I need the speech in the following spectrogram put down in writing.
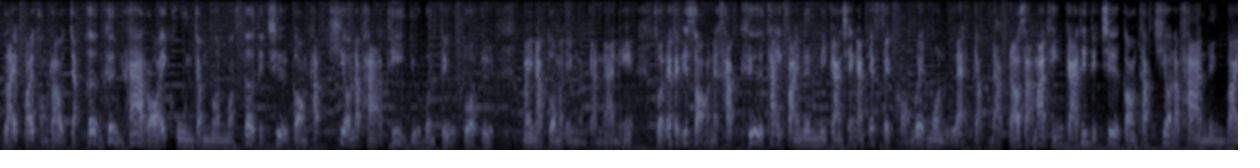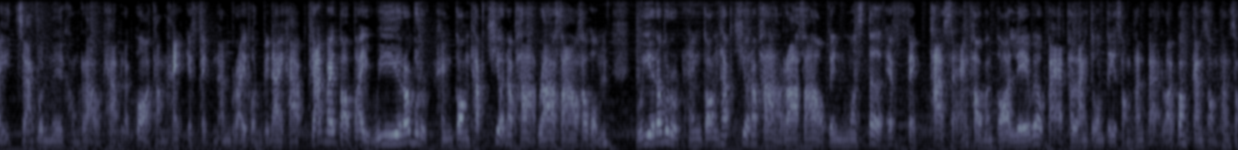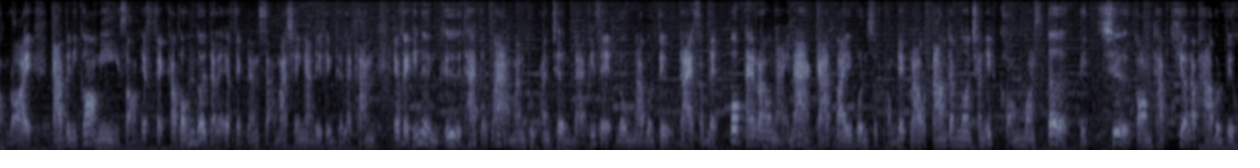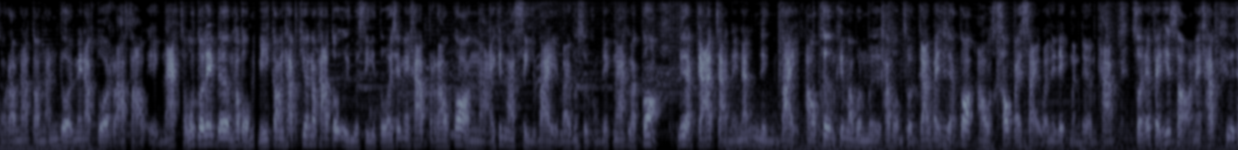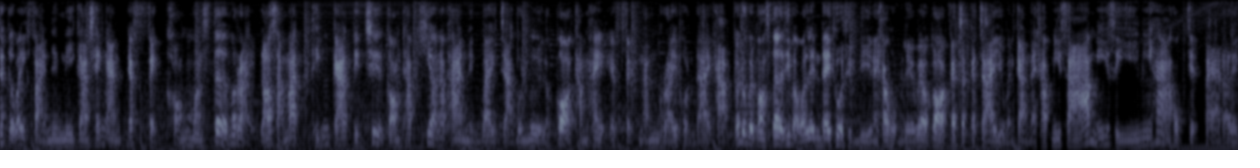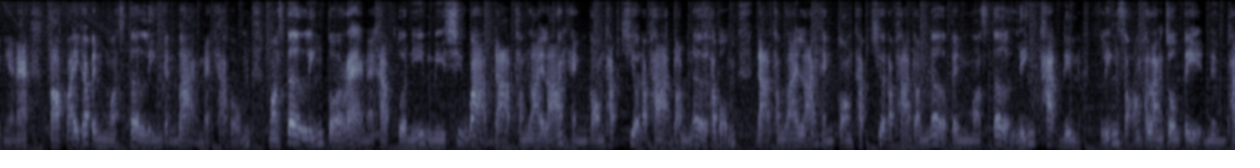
life point ของเราจะเพิ่มขึ้น 500 คูณจำนวน monster ติดชื่อกองทัพเขี้ยวนภาที่อยู่บน field ตัวอื่น ไม่นับตัวมันเองเหมือนกันหน้านี้ ส่วนเอฟเฟกที่2นะครับ คือถ้าอีกฝ่ายหนึ่งมีการใช้งานเอฟเฟกของเวทมนต์และกับดัก เราสามารถทิ้งการ์ดที่ติดชื่อกองทัพเขี้ยวนภา1ใบจากบนมือของเราครับ แล้วก็ทำให้เอฟเฟกนั้นไร้ผลไปได้ครับ การ์ดใบต่อไปวีรบุรุษแห่งกองทัพเขี้ยวนภาราฟาวครับผม วีรบุรุษแห่งกองทัพเขี้ยวนภาราฟาวเป็น monster effect ธาตุแสงเผ่ามังกรเลเวล8พลังโจมตี2,800 ป้องกัน 2,200 การ์ดเป็นนี้ก็มี 2 เอฟเฟกครับผม โดยแต่ละเอฟเฟกนั้นสามารถใช้งานได้เพียงเทอละครั้ง เอฟเฟกที่ 1 คือ ถ้าเกิดว่ามันถูกอัญเชิญแบบพิเศษลงมาบน field ได้สำเร็จปุ๊บให้เราหงายหน้าการ์ดใบบนสุดของ deck เรา ตามจำนวนชนิดของ monster ติดชื่อกองทัพเขี้ยวนภาบน field ของเรานะตอนนั้น โดยไม่นับตัวราฟาวเองนะ สมมติตัวเลขเดิมครับผม มีกองทัพเขี้ยวนภาตัวอื่นอยู่ 4 ตัวใช่ไหมครับ เราก็หงายขึ้นมา 4 ใบ ใบบนสุดของ deck นะ แล้วก็เลือกการ์ดจากในนั้น 1 ใบ เอาเพิ่มขึ้นมาบนมือครับผม ส่วนการ์ดใบที่เหลือก็เอาเข้าไปใส่ไว้ใน deck เหมือนเดิมครับ ส่วนเอฟเฟกที่2นะครับคือถ้าเกิดว่าอีกฝ่ายหนึ่งมีการใช้งานเอฟเฟกของ monster เมื่อไหร่ เราสามารถทิ้งการ์ดติดชื่อกองทัพเขี้ยวนภาหนึ่งใบจากบนมือ แล้วก็ทำให้เอฟเฟกนั้นไร้ผลได้ครับ ก็ดูเป็น monster ที่แบบว่าเล่นได้ทั่วถึงดีนะครับผมเลเวลก็กระจัดกระจายอยู่เหมือนกันนะครับมี 3 มี 4 มี 5 6 7 8 อะไรเงี้ยนะต่อไปก็เป็น monster link กันบ้างนะครับผม monster link ตัวแรกนะครับตัวนี้มีชื่อว่าดาบทำลายล้างแห่งกองทัพเขี้ยวนภาดอนเนอร์ครับผมดาบทำลายล้างแห่งกองทัพเขี้ยวนภาดอนเนอร์เป็น monster link ธาตุดิน ลิง2พลังโจมตี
